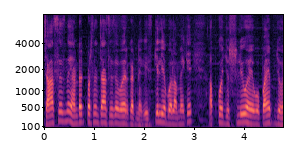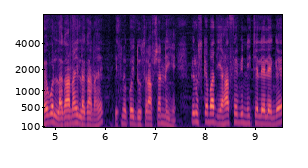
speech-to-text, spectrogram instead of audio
चांसेस नहीं हंड्रेड परसेंट चांसेस है वायर कटने के। इसके लिए बोला मैं कि आपको जो स्ल्यू है, वो पाइप जो है, वो लगाना ही लगाना है। इसमें कोई दूसरा ऑप्शन नहीं है। फिर उसके बाद यहाँ से भी नीचे ले लेंगे।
